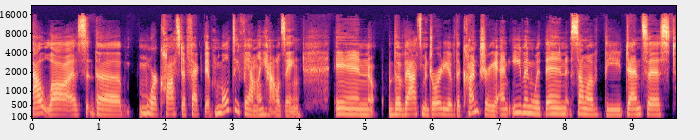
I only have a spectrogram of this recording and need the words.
outlaws the more cost effective multifamily housing in the vast majority of the country and even within some of the densest,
